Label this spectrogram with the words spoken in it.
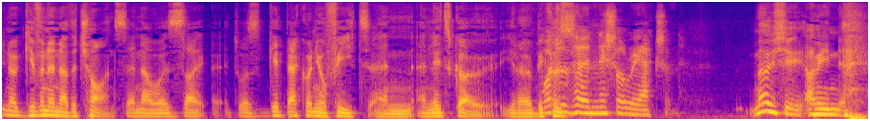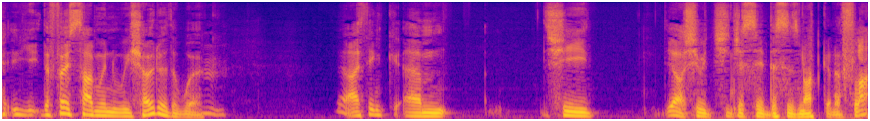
you know, given another chance. And I was like, it was get back on your feet and, and let's go, you know, because. What was her initial reaction? No, she, I mean, the first time when we showed her the work, mm. Yeah, I think, um, she, yeah, she, she just said, this is not going to fly.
